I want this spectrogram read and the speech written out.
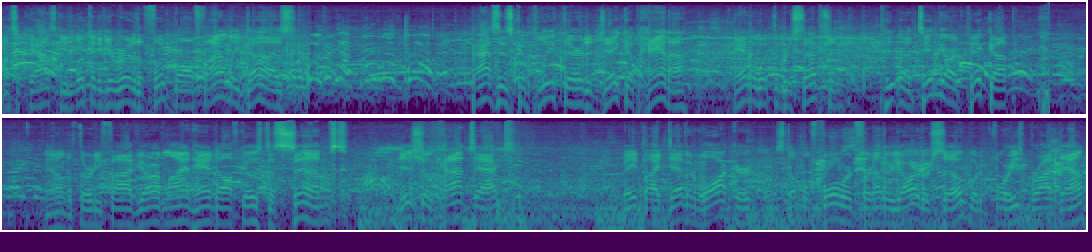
Mossakowski looking to get rid of the football. Finally does. Pass is complete there to Jacob Hanna. Hanna with the reception. A 10-yard uh, pickup. Now the 35-yard line. Handoff goes to Sims. Initial contact made by Devin Walker. Stumbled forward for another yard or so, but before he's brought down.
